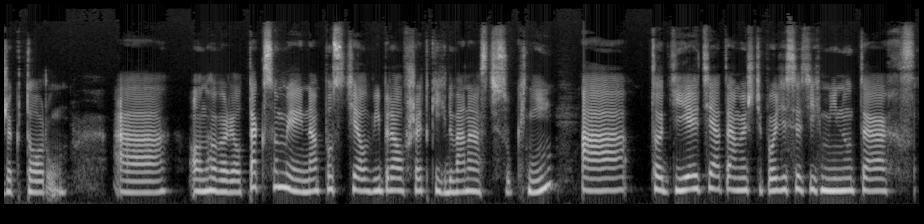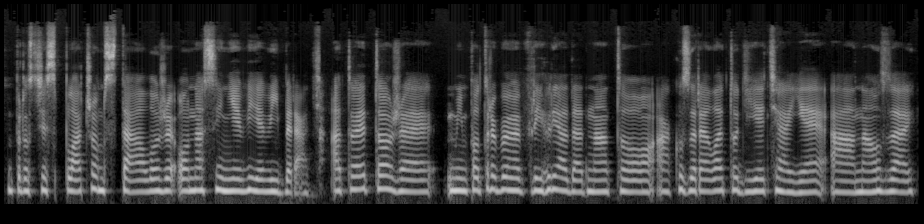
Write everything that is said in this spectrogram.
že ktorú. A on hovoril, tak som jej na postiel vybral všetkých 12 sukní a to dieťa tam ešte po 10 minútach proste s plačom stálo, že ona si nevie vybrať. A to je to, že my potrebujeme prihliadať na to, ako zrelé to dieťa je a naozaj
